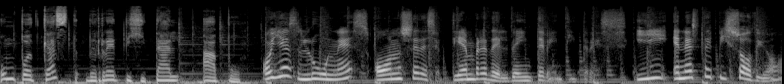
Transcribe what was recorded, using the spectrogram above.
un podcast de Red Digital APO. Hoy es lunes 11 de septiembre del 2023 y en este episodio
